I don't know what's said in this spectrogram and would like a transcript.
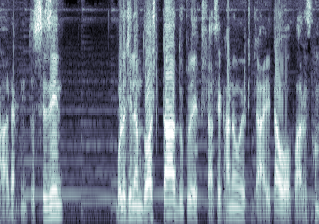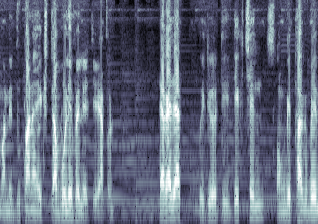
আর এখন তো সিজন বলেছিলাম দশটা, দুটো এক্সট্রা সেখানেও এক্সট্রা এটাও অফার মানে দুখানা এক্সট্রা বলে ফেলেছি এখন। দেখা যাক। ভিডিওটি দেখছেন, সঙ্গে থাকবেন,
